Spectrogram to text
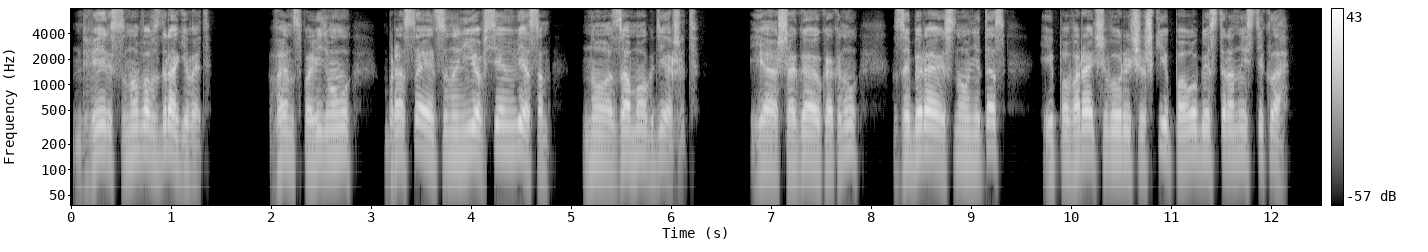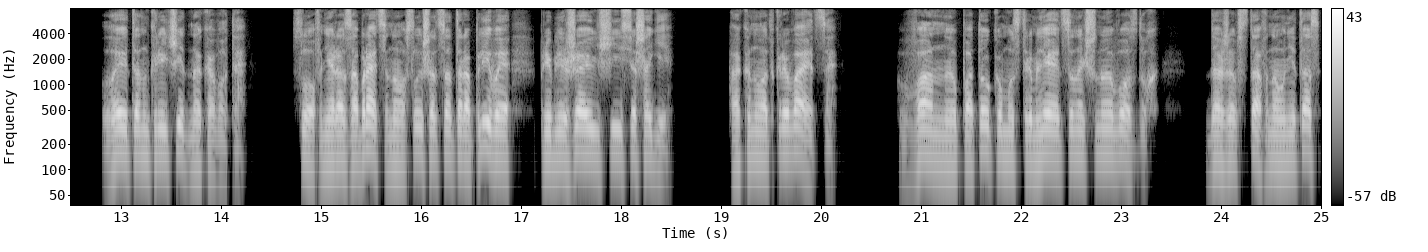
Дверь снова вздрагивает. Венс, по-видимому, бросается на нее всем весом, но замок держит. Я шагаю к окну, забираюсь на унитаз и поворачиваю рычажки по обе стороны стекла. Лейтон кричит на кого-то. Слов не разобрать, но слышатся торопливые, приближающиеся шаги. Окно открывается. В ванную потоком устремляется ночной воздух. Даже встав на унитаз,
